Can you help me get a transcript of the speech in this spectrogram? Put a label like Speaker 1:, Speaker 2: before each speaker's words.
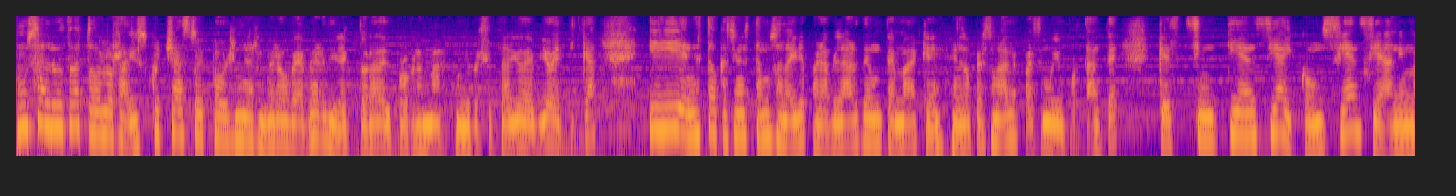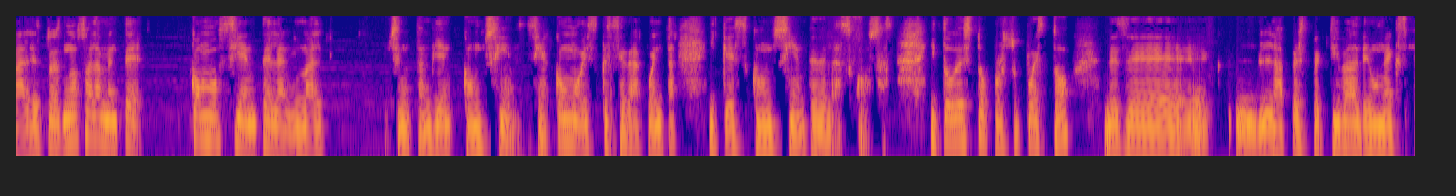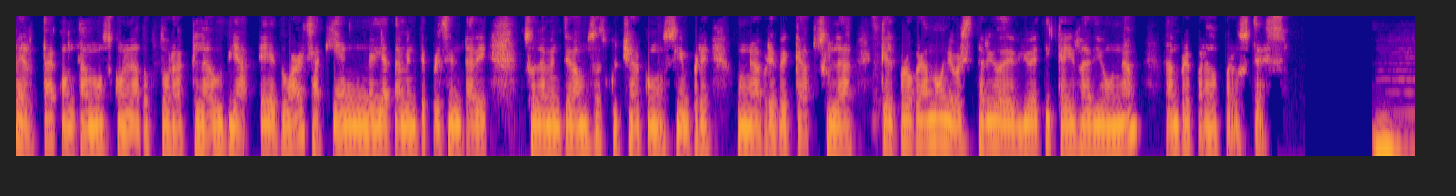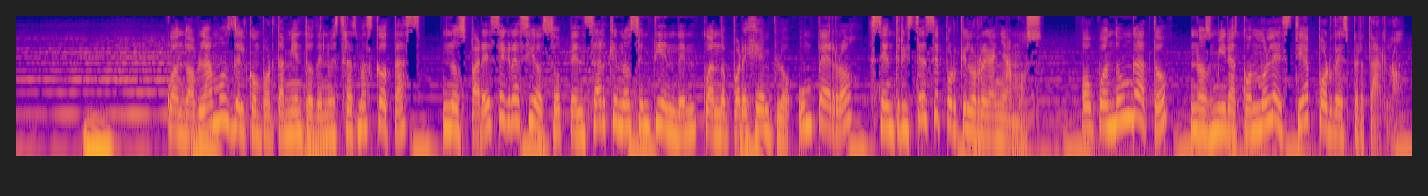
Speaker 1: Un saludo a todos los radioescuchas. Soy Paulina Rivero Weber, directora del programa universitario de bioética, y en esta ocasión estamos al aire para hablar de un tema que en lo personal me parece muy importante, que es sintiencia y conciencia animal. Entonces, no solamente cómo siente el animal sino también conciencia, cómo es que se da cuenta y que es consciente de las cosas. Y todo esto, por supuesto, desde la perspectiva de una experta, contamos con la doctora Claudia Edwards, a quien inmediatamente presentaré. Solamente vamos a escuchar, como siempre, una breve cápsula que el Programa Universitario de Bioética y Radio UNAM han preparado para ustedes.
Speaker 2: Cuando hablamos del comportamiento de nuestras mascotas, nos parece gracioso pensar que nos entienden cuando, por ejemplo, un perro se entristece porque lo regañamos, o cuando un gato nos mira con molestia por despertarlo.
